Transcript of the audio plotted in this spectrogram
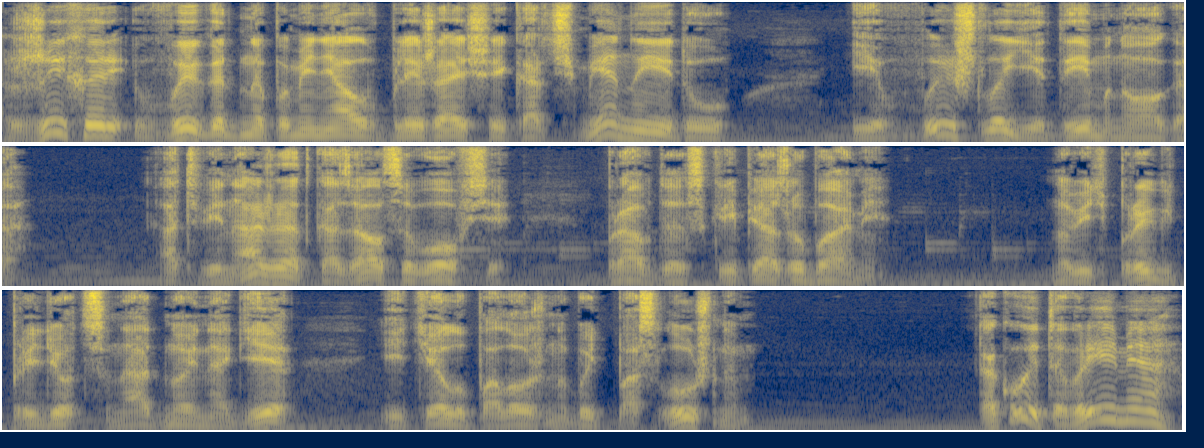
Жихарь выгодно поменял в ближайшей корчме на еду, и вышло еды много – от вина же отказался вовсе, правда, скрипя зубами. Но ведь прыгать придется на одной ноге, и телу положено быть послушным. Какое-то время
